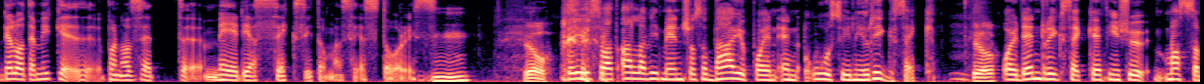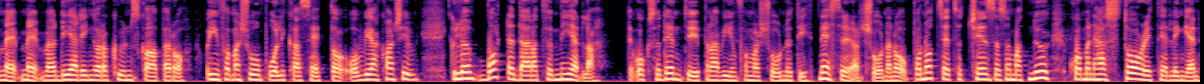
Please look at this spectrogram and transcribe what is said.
det låter mycket på något sätt eh, mediasexigt om man säger stories. Mm. Jo. Det är ju så att alla vi människor så bär ju på en, en osynlig ryggsäck. Ja. Och i den ryggsäcken finns ju massor med, med värderingar och kunskaper och, och, information på olika sätt. Och, och, vi har kanske glömt bort det där att förmedla också den typen av information nu till nästa generation. Och på något sätt så känns det som att nu kommer den här storytellingen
